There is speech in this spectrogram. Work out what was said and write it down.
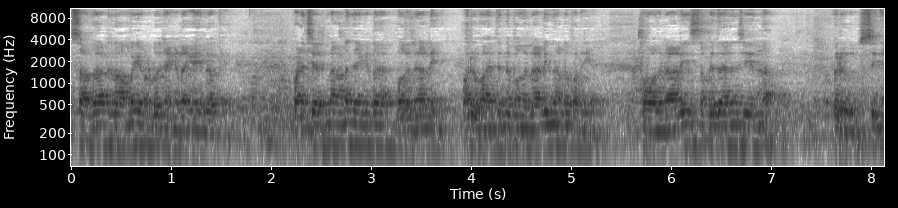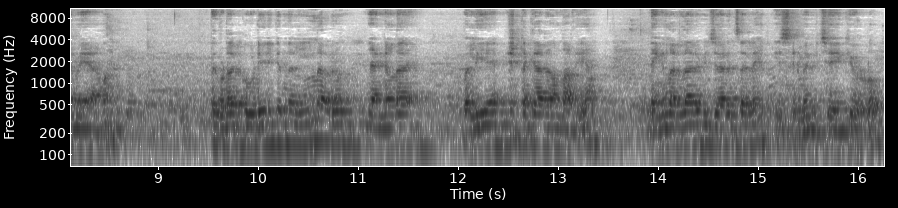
സാധാ ഡ്രാമയുള്ളൂ ഞങ്ങളുടെ കയ്യിലൊക്കെ. മണിച്ചേട്ടനാണ് ഞങ്ങളുടെ മുതലാളി മറുപായത്തിന്റെ മുതലാളി എന്നാണ് പറയുക. മുതലാളി സംവിധാനം ചെയ്യുന്ന ഒരു സിനിമയാണ് ഇവിടെ കൂടിയിരിക്കുന്ന എല്ലാവരും ഞങ്ങളുടെ വലിയ ഇഷ്ടക്കാരാണെന്നറിയാം. നിങ്ങളെല്ലാവരും വിചാരിച്ചാലേ ഈ സിനിമ വിജയിക്കുകയുള്ളൂ.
